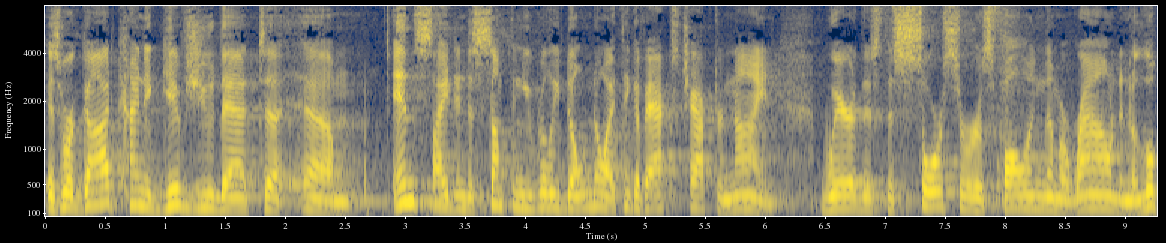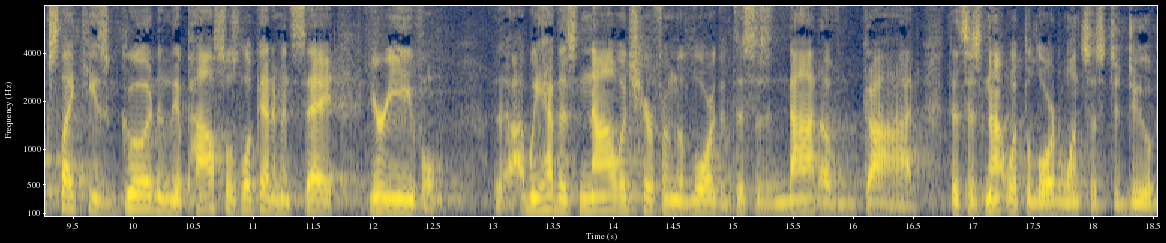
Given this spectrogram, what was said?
is where God kind of gives you that uh, um, insight into something you really don't know. I think of Acts chapter 9 where this, the sorcerer is following them around and it looks like he's good, and the apostles look at him and say, You're evil. We have this knowledge here from the Lord that this is not of God. This is not what the Lord wants us to do.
